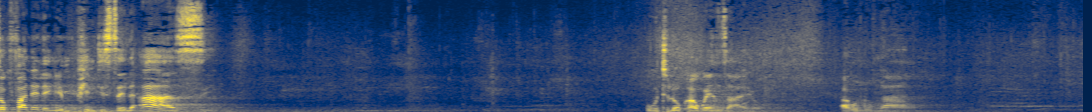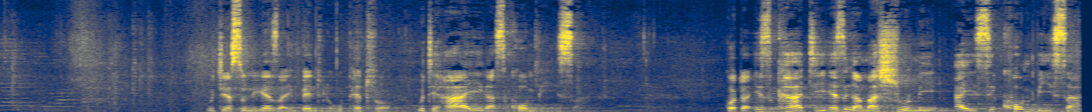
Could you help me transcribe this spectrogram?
sokufanele ngimphindisele azi ukuthi lokho akwenzayo akulunganga. uJesu unikeza impendulo kuPetro uthi hayi kasikhombisa. Kodwa izikhathi ezingamashumi ayisikhombisa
